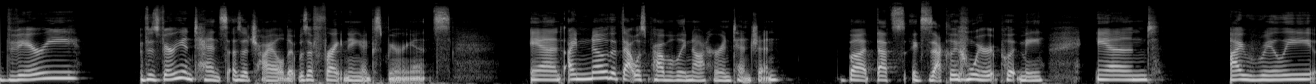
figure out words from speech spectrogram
very it was very intense as a child. It was a frightening experience. And I know that that was probably not her intention, but that's exactly where it put me. And I really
